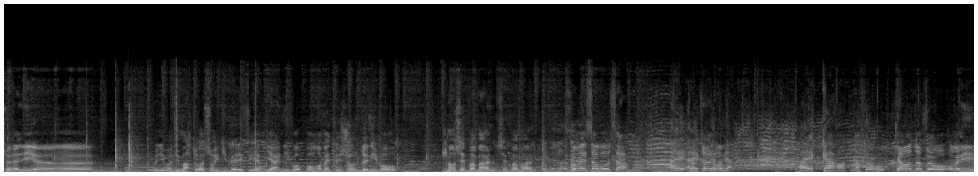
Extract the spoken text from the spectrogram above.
Cela dit, euh, au niveau du marteau, elles sont équipées les filles. hein. Il y a un niveau pour remettre les choses de niveau. Non, c'est pas mal, c'est pas mal. Combien ça vaut ça Allez, allez, combien, combien Allez, 49 euros. 49 euros. Aurélie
